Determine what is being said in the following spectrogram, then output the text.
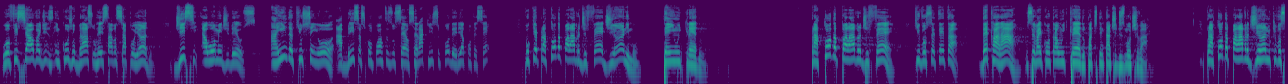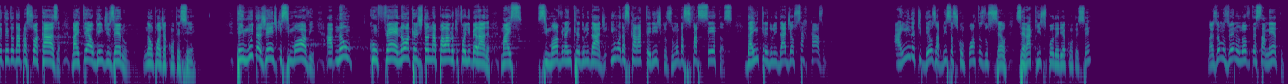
O oficial vai em cujo braço o rei estava se apoiando, disse ao homem de Deus: Ainda que o Senhor abrisse as comportas do céu, será que isso poderia acontecer? Porque para toda palavra de fé, de ânimo, tem um incrédulo. Para toda palavra de fé que você tenta declarar, você vai encontrar um incrédulo para tentar te desmotivar. Para toda palavra de ânimo que você tenta dar para sua casa, vai ter alguém dizendo: não pode acontecer. Tem muita gente que se move, a, não com fé, não acreditando na palavra que foi liberada, mas se move na incredulidade. E uma das características, uma das facetas da incredulidade é o sarcasmo. Ainda que Deus abrisse as comportas do céu, será que isso poderia acontecer? Nós vamos ver no Novo Testamento,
